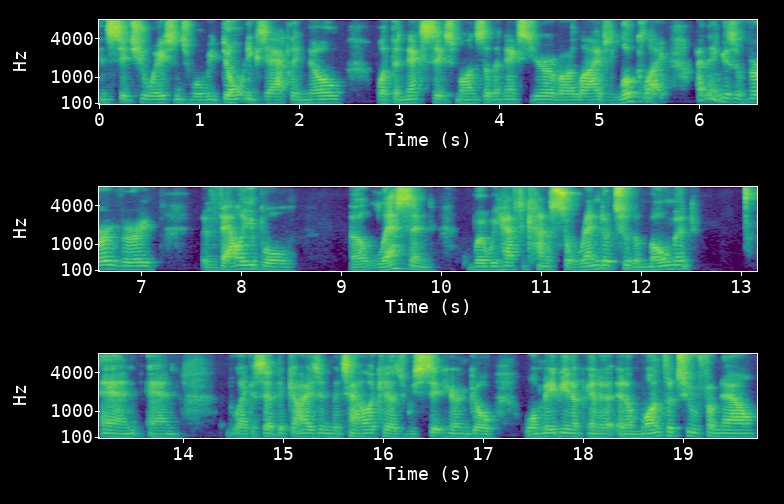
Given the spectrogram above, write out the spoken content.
in situations where we don't exactly know what the next six months or the next year of our lives look like, I think is a very, very valuable uh, lesson where we have to kind of surrender to the moment and and like I said, the guys in Metallica, as we sit here and go, well, maybe in a, in a, in a month or two from now,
